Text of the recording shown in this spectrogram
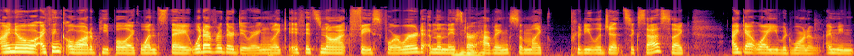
I know I think a lot of people like once they whatever they're doing, like if it's not face forward, and then they start Mm-hmm. having some like pretty legit success, like I get why you would want to. I mean,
